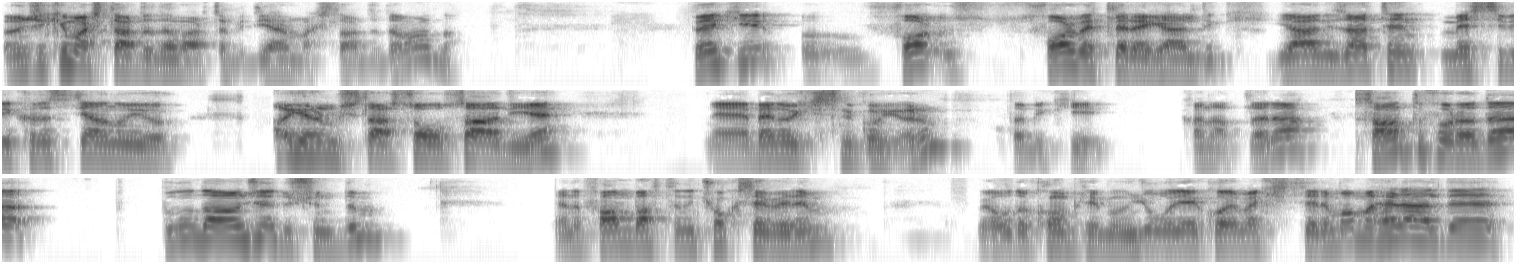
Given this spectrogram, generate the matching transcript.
Önceki maçlarda da var tabii. Diğer maçlarda da var da. Peki for, forvetlere geldik. Yani zaten Messi ve Cristiano'yu ayırmışlar sol sağ diye. Ee, ben o ikisini koyuyorum. Tabii ki kanatlara. Santifor'a da bunu daha önce de düşündüm. Yani Van Basten'i çok severim. Ve o da komple bir oyuncu. Oraya koymak isterim ama herhalde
